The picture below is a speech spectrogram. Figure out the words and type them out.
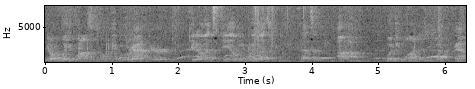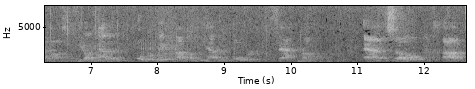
you know, weight loss is what people are after. Get on that scale, you weigh less, that's a, uh-uh. What you want is you want fat loss. We don't have an overweight problem, we have an over fat problem. And so, uh,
